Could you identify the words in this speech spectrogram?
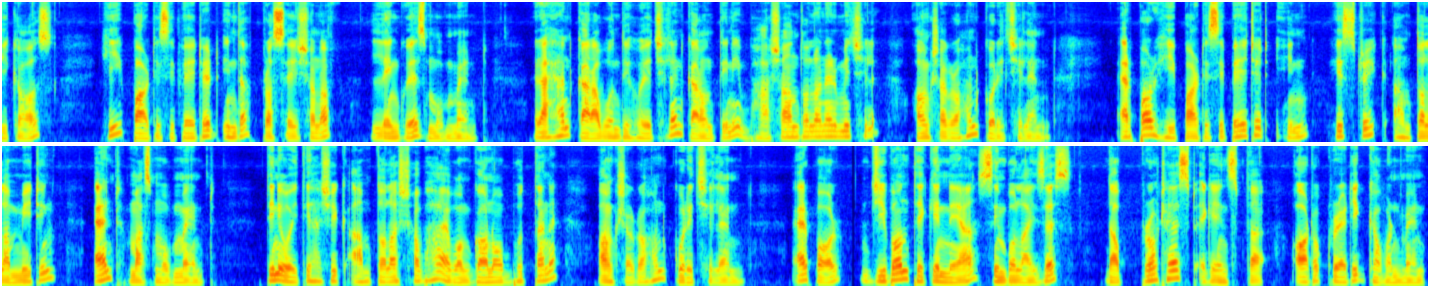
because he participated in the procession of language movement Raihan কারাবন্দী হয়েছিলেন কারণ তিনি ভাষা আন্দোলনের মিছিলে অংশগ্রহণ করেছিলেন। এরপর he participated in historic Amtala meeting and mass movement তিনি ঐতিহাসিক আমতলা সভা এবং গণ অভ্যুত্থানে অংশগ্রহণ করেছিলেন। এরপর জীবন থেকে নেয়া symbolises the protest against the autocratic government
